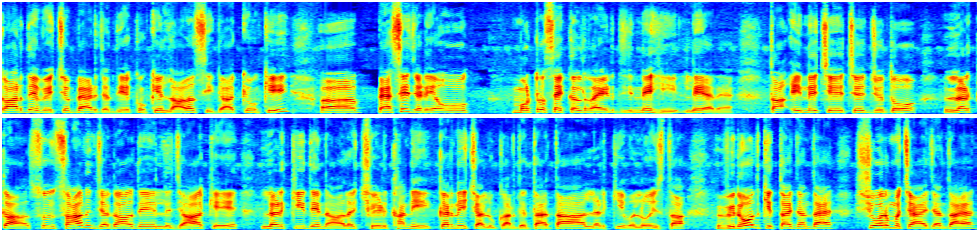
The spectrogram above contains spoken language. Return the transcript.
ਕਾਰ ਦੇ ਵਿੱਚ ਬੈਠ ਜਾਂਦੀ ਹੈ ਕਿਉਂਕਿ ਲਾਲਚ ਸੀਗਾ, ਕਿਉਂਕਿ ਪੈਸੇ ਜਿਹੜੇ ਆ ਉਹ ਮੋਟਰਸਾਈਕਲ ਰਾਈਡ ਜਿੰਨੇ ਹੀ ਲਿਆ ਰਿਹਾ ਤਾਂ ਇੰਨੇ ਚੇ ਚ ਜਦੋਂ ਲੜਕਾ ਸੁਨਸਾਨ ਜਗ੍ਹਾ ਦੇ ਲਿਜਾ ਕੇ ਲੜਕੀ ਦੇ ਨਾਲ ਛੇੜਖਾਨੀ ਕਰਨੀ ਚਾਲੂ ਕਰ ਦਿੱਤਾ, ਤਾਂ ਲੜਕੀ ਵੱਲੋਂ ਇਸ ਦਾ ਵਿਰੋਧ ਕੀਤਾ ਜਾਂਦਾ ਹੈ, ਸ਼ੋਰ ਮਚਾਇਆ ਜਾਂਦਾ ਹੈ,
